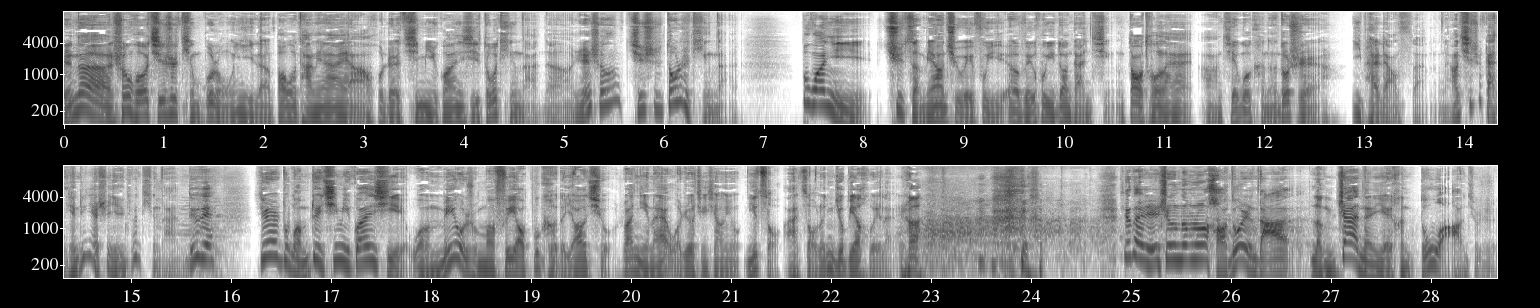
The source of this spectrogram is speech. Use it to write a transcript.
人的生活其实挺不容易的，包括谈恋爱呀，或者亲密关系都挺难的。人生其实都是挺难，不管你去怎么样去维护一呃维护一段感情，到头来啊，结果可能都是一拍两散。然后其实感情这件事情就挺难，对不对？其实我们对亲密关系，我们没有什么非要不可的要求，是吧？你来我热情相拥，你走啊走了你就别回来，是吧？现在人生当中，好多人打冷战的也很多啊，就是，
